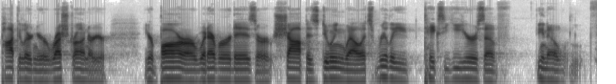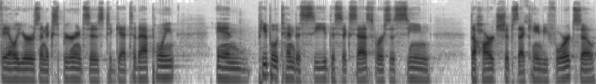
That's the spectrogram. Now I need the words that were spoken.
popular in your restaurant or your your bar or whatever it is or shop is doing well. It's really takes years of you know failures and experiences to get to that point, and people tend to see the success versus seeing the hardships that came before it. So,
